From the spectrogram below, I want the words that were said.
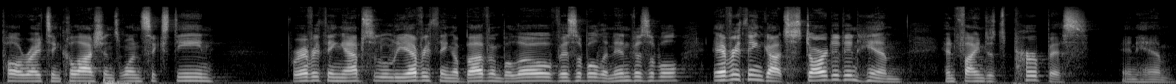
Paul writes in Colossians 1:16, For everything, absolutely everything above and below, visible and invisible, everything got started in Him and finds its purpose in Him.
